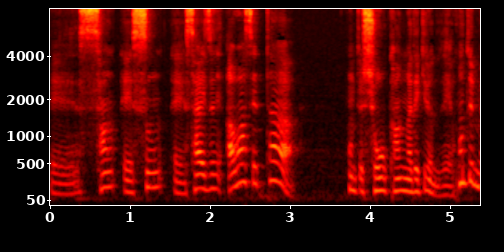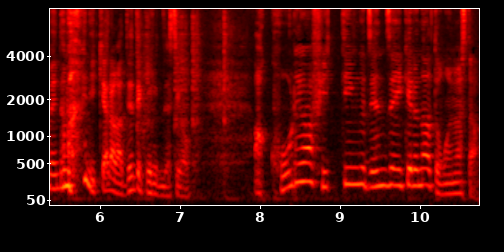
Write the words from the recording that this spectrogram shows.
えーえーえ、サイズに合わせた本当に召喚ができるので本当に目の前にキャラが出てくるんですよ。あこれはフィッティング全然いけるなと思いました。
